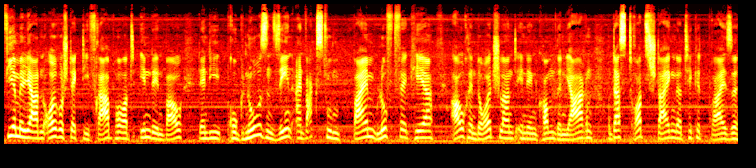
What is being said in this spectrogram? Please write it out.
4 Milliarden Euro steckt die Fraport in den Bau, denn die Prognosen sehen ein Wachstum beim Luftverkehr auch in Deutschland in den kommenden Jahren und das trotz steigender Ticketpreise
